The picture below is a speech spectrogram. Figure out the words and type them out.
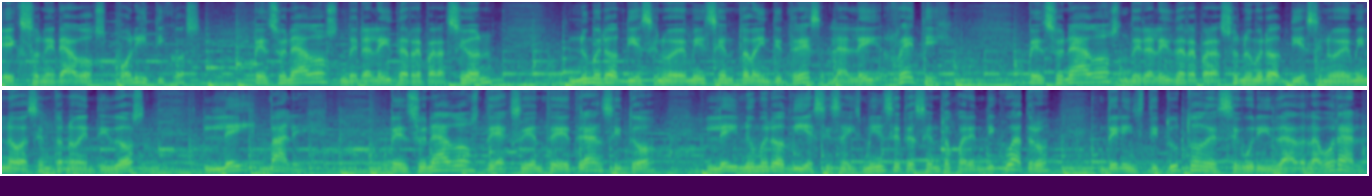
exonerados políticos, pensionados de la ley de reparación número 19.123, la ley RETIG, pensionados de la Ley de Reparación número 19.992, Ley VALEG, pensionados de accidente de tránsito, Ley número 16.744 del Instituto de Seguridad Laboral,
